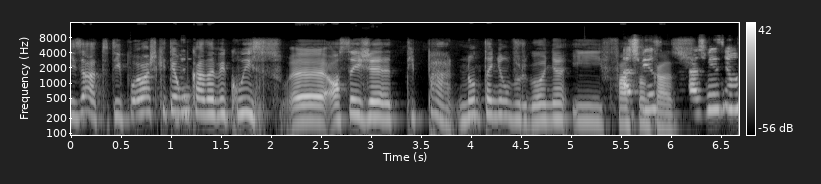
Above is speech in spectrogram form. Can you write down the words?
Exato, tipo, eu acho que tem um bocado a ver com isso. Uh, ou seja, tipo, pá, não tenham vergonha e façam às vezes, casos. Às vezes é um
